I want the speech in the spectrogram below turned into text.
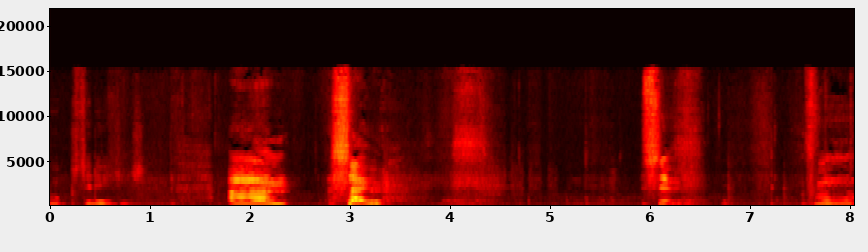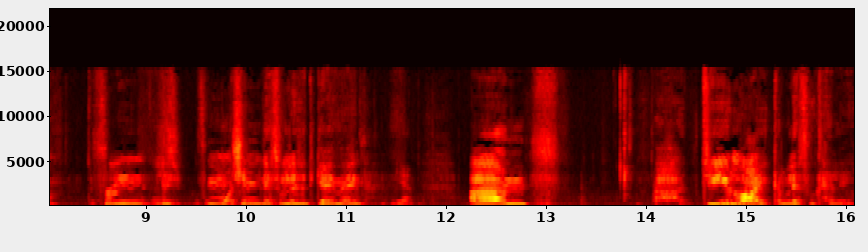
oops, it is. Um. So. So. From from from watching Little Lizard Gaming. Yeah. Um. Do you like Little Kelly?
